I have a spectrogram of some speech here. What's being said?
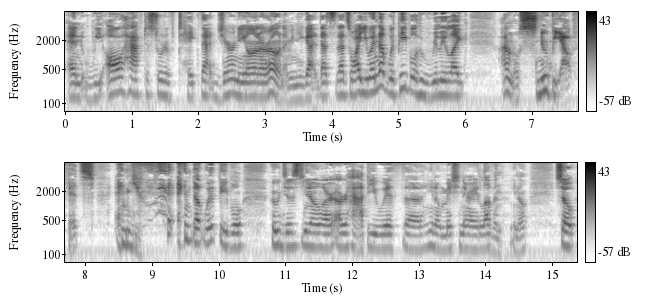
And we all have to sort of take that journey on our own. I mean, you got that's that's why you end up with people who really like, I don't know, Snoopy outfits, and you end up with people who just you know are, are happy with uh, you know missionary loving. You know, so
